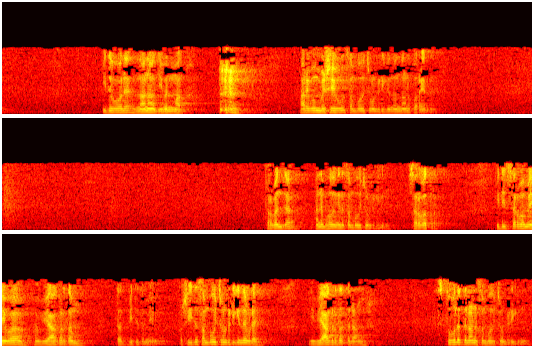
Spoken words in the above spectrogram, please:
ഇതുപോലെ നാനാ ജീവന്മാർക്ക്. അറിവും വിഷയവും സംഭവിച്ചുകൊണ്ടിരിക്കുന്നു എന്നാണ് പറയുന്നത്. പ്രപഞ്ച അനുഭവം ഇങ്ങനെ സംഭവിച്ചുകൊണ്ടിരിക്കുന്നു. സർവത്ര. ഇത് സർവമേവ വ്യാകൃതം തദ്വിദിതമേവ പക്ഷെ ഇത് സംഭവിച്ചുകൊണ്ടിരിക്കുന്ന ഇവിടെ ഈ വ്യാകൃതത്തിലാണ്. സ്ഥൂലത്തിലാണ് സംഭവിച്ചുകൊണ്ടിരിക്കുന്നത്.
